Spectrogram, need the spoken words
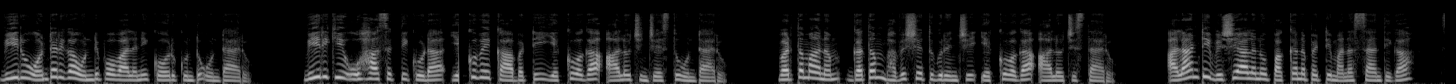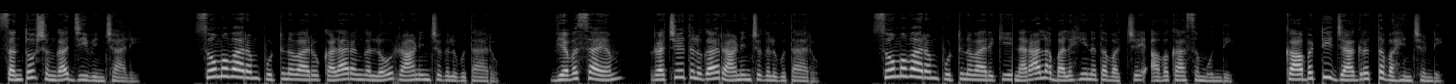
వీరు ఒంటరిగా ఉండిపోవాలని కోరుకుంటూ ఉంటారు. వీరికి ఊహాశక్తి కూడా ఎక్కువే కాబట్టి ఎక్కువగా ఆలోచించేస్తూ ఉంటారు. వర్తమానం గతం భవిష్యత్తు గురించి ఎక్కువగా ఆలోచిస్తారు. అలాంటి విషయాలను పక్కనపెట్టి మనశ్శాంతిగా సంతోషంగా జీవించాలి. సోమవారం పుట్టినవారు కళారంగంలో రాణించగలుగుతారు. వ్యవసాయం రచయితలుగా రాణించగలుగుతారు. సోమవారం పుట్టినవారికి నరాల బలహీనత వచ్చే అవకాశం ఉంది. కాబట్టి జాగ్రత్త వహించండి.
